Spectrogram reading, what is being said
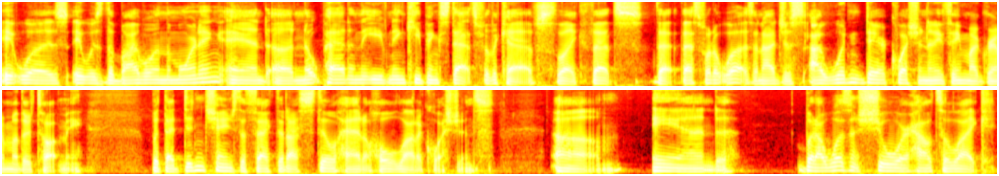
it was it was the Bible in the morning and a notepad in the evening, keeping stats for the Cavs. Like that's that that's what it was. And I just I wouldn't dare question anything my grandmother taught me, but that didn't change the fact that I still had a whole lot of questions, um, and but I wasn't sure how to like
